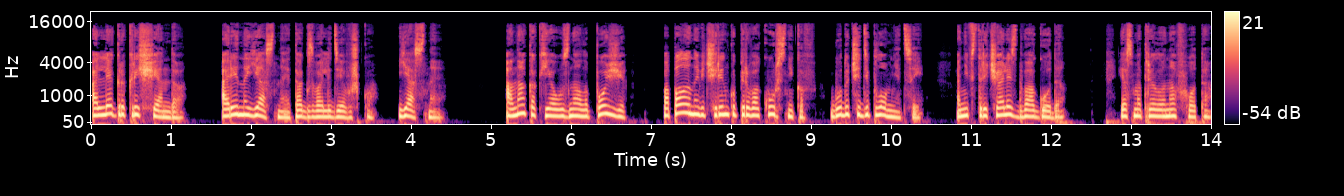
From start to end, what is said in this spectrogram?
Аллегро крещендо, Арина Ясная, так звали девушку. Ясная. Она, как я узнала позже, попала на вечеринку первокурсников, будучи дипломницей. Они встречались два года. Я смотрела на фото.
